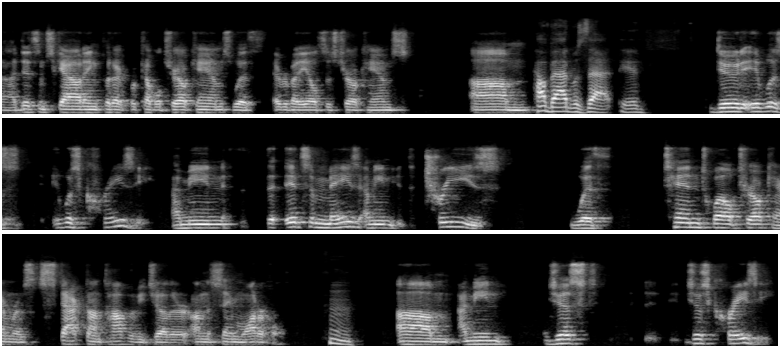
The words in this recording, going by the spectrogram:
I uh, did some scouting, put up a couple trail cams with everybody else's trail cams um, How bad was that, dude? Dude, it was it was crazy. I mean, it's amazing. I mean, trees with 10, 12 trail cameras stacked on top of each other on the same water hole. Hmm. Um, I mean, just just crazy.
